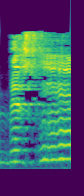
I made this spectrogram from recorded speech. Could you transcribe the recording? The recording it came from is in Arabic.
بسم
